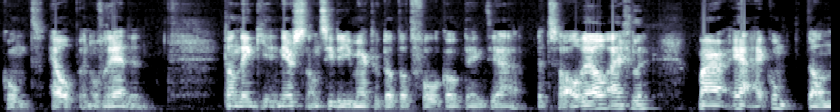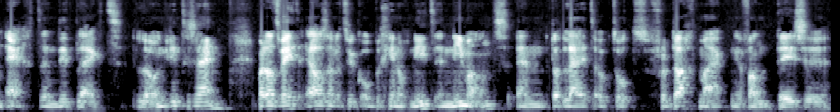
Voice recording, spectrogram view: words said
komt helpen of redden dan denk je in eerste instantie, je merkt ook dat dat volk ook denkt, ja, het zal wel eigenlijk. Maar ja, hij komt dan echt. En dit blijkt Lohengrin te zijn. Maar dat weet Elsa natuurlijk op het begin nog niet en niemand. En dat leidt ook tot verdachtmakingen van deze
